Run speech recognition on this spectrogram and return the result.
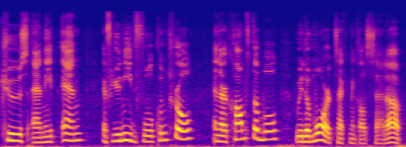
Choose N8N if you need full control and are comfortable with a more technical setup.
